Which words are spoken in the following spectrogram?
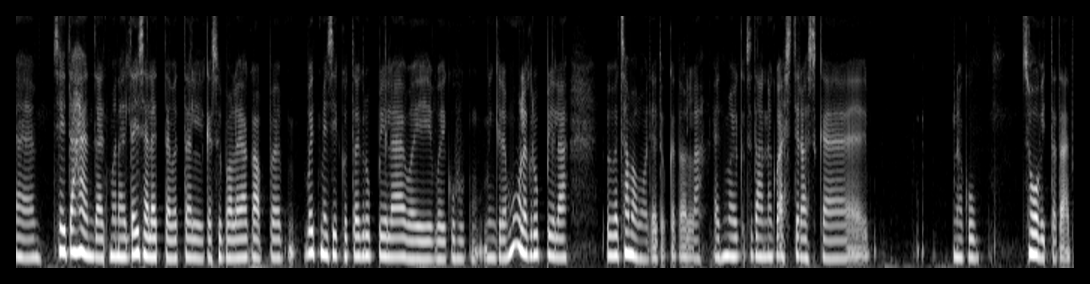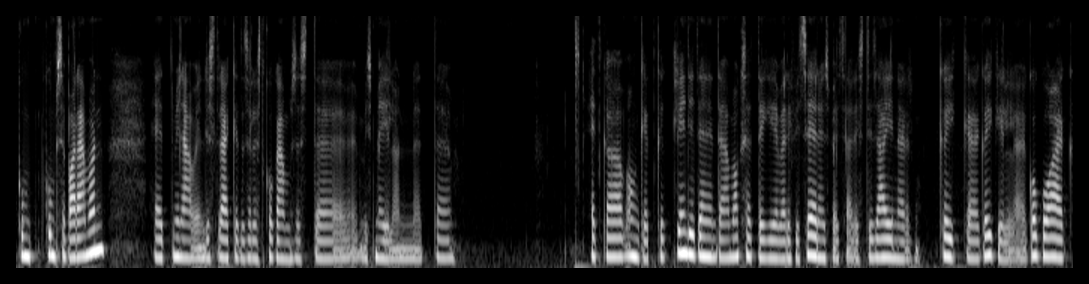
see ei tähenda, et mõnel teisel ettevõttel, kes võib-olla jagab võtmeisikute grupile või, või kuhu mingile muule grupile, võivad samamoodi edukad olla, et mul seda on nagu hästi raske nagu soovitada, et kumb, kumb see parem on. et mina võin lihtsalt rääkida sellest kogemusest, äh, mis meil on, et äh, et ka ongi, et kõik klienditeenindaja, maksetegija, verifitseerimisspetsialist, disainer, kõik, kõigil kogu aeg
